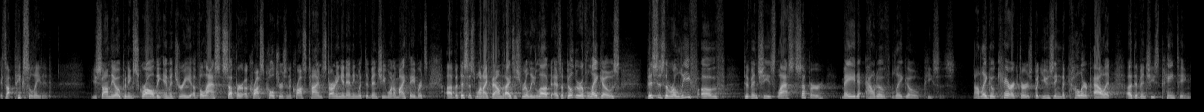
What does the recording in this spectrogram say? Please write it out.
it's not pixelated. You saw in the opening scrawl the imagery of the Last Supper across cultures and across time, starting and ending with Da Vinci, one of my favorites. Uh, but this is one I found that I just really loved. As a builder of Legos, this is the relief of Da Vinci's Last Supper made out of Lego pieces. Not Lego characters, but using the color palette of Da Vinci's painting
